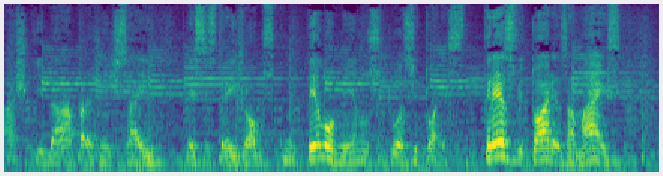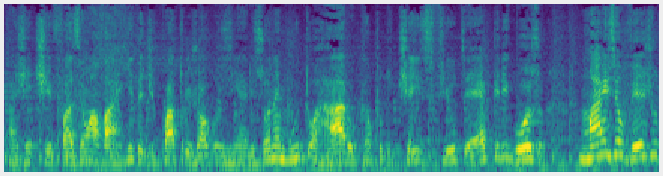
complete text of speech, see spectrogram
acho que dá para a gente sair desses três jogos com pelo menos duas vitórias. Três vitórias a mais a gente fazer uma varrida de quatro jogos em Arizona é muito raro. O campo do Chase Field é perigoso, mas eu vejo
